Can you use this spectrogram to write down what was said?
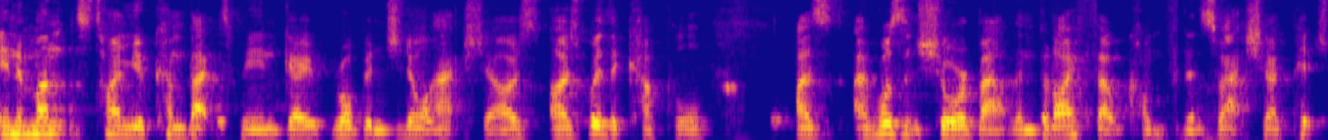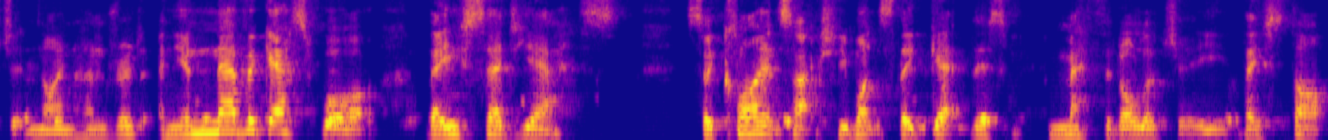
In a month's time you'll come back to me and go robin do you know what? Actually i was i was with a couple. I, was, I wasn't sure about them but i felt confident so actually i pitched it 900 and you never guess what? They said yes so clients actually, once they get this methodology, they start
